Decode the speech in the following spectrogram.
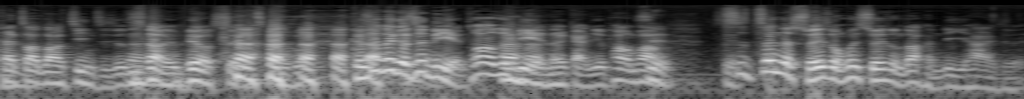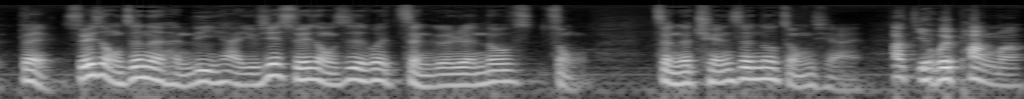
看照照镜子就知道有没有水肿。可是那个是脸，通常是脸的感觉胖胖，是真的水肿会水肿到很厉害，对不对？对，水肿真的很厉害，有些水肿是会整个人都肿，整个全身都肿起来。啊，也会胖吗？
